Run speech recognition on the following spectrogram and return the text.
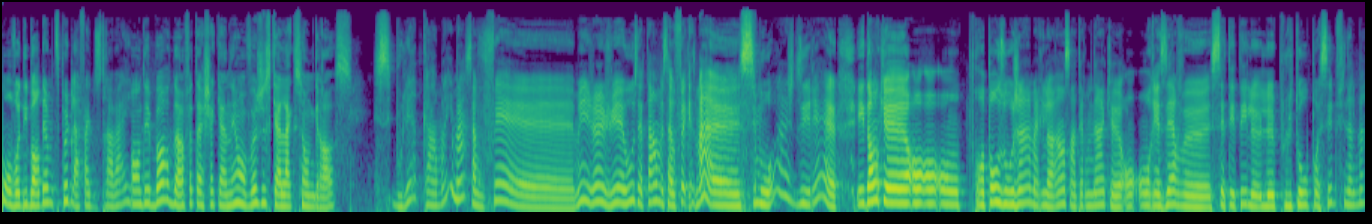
ou on va déborder un petit peu de la fête du travail? On déborde, en fait, à chaque année, on va jusqu'à l'Action de grâce. Six boulettes, quand même, hein? Ça vous fait euh, mai, juin, juillet, août, septembre, ça vous fait quasiment euh, six mois, je dirais. Et donc, euh, on, propose aux gens, Marie-Laurence, en terminant, qu'on on réserve euh, cet été le, le plus tôt possible, finalement?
